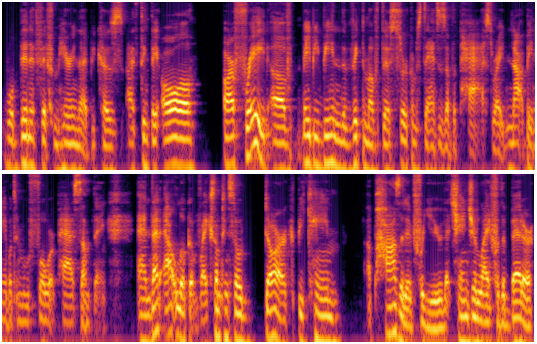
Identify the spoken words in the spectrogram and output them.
will benefit from hearing that because I think they all are afraid of maybe being the victim of the circumstances of the past, right? Not being able to move forward past something. And that outlook of like something so dark became a positive for you that changed your life for the better.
